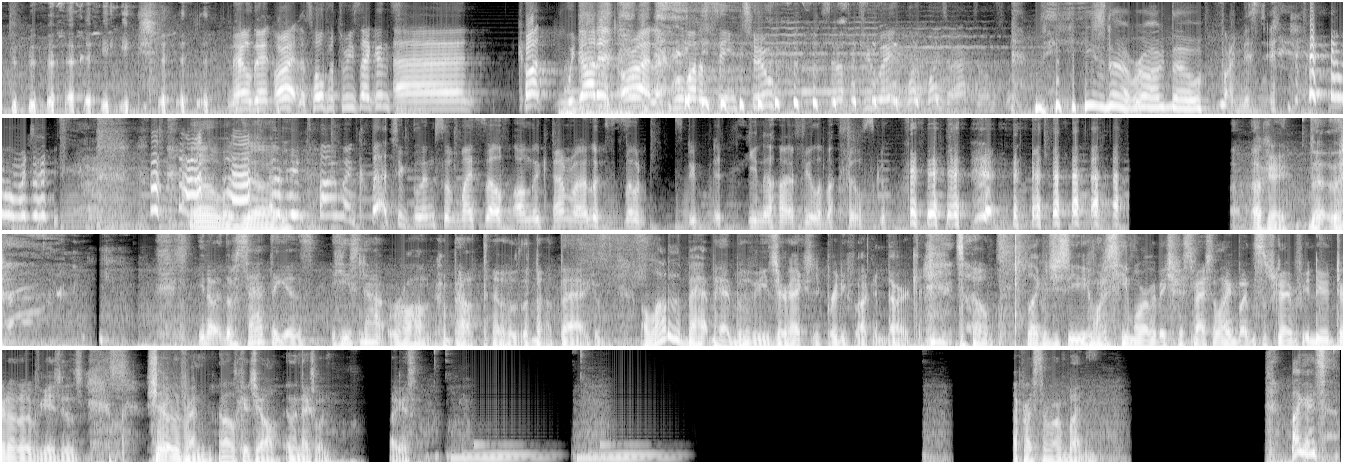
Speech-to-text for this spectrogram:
Nailed it. All right, let's hold for three seconds and cut. We got it. All right, let's move on to scene two. Set up for two eight. What, why is our actor on? He's not wrong though. If I missed it. One more time. Oh my god. Every time I catch a glimpse of myself on the camera, I look so stupid. You know how I feel about film school. Okay. The, you know, the sad thing is he's not wrong about those about that because a lot of the Batman movies are actually pretty fucking dark. So, if you like what you see, you want to see more of it, make sure to smash the like button, subscribe if you're new, turn on notifications, share it with a friend, and I'll catch y'all in the next one. Bye, guys. I pressed the wrong button. Bye, guys.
